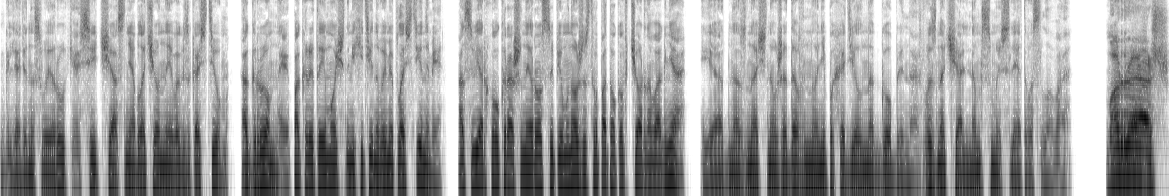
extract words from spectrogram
Глядя на свои руки, сейчас не облаченные в экзокостюм, огромные, покрытые мощными хитиновыми пластинами, а сверху украшенные россыпью множества потоков черного огня, я однозначно уже давно не походил на гоблина в изначальном смысле этого слова. «Мареш!»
